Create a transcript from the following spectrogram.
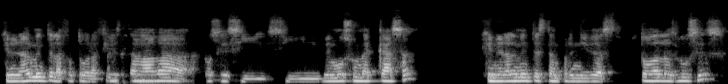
Generalmente la fotografía está dada, no sé, si, si vemos una casa, generalmente están prendidas todas las luces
